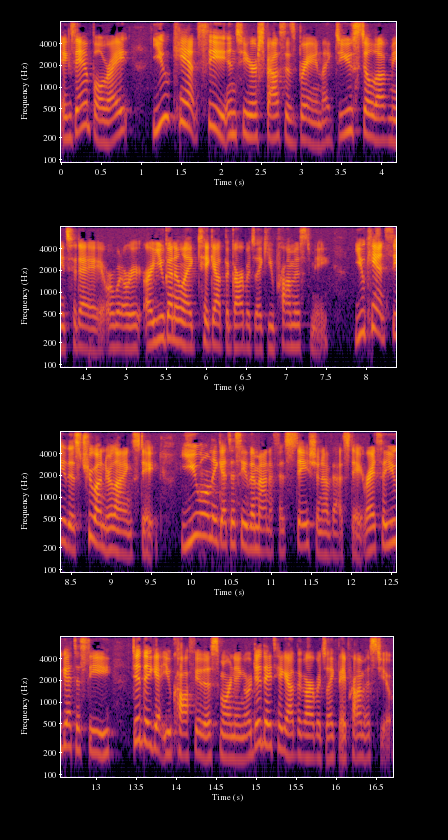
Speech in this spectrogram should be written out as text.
example, right? You can't see into your spouse's brain, like, do you still love me today? Or, or are you going to like take out the garbage like you promised me? You can't see this true underlying state. You only get to see the manifestation of that state, right? So you get to see did they get you coffee this morning or did they take out the garbage like they promised you?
